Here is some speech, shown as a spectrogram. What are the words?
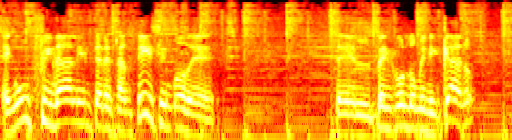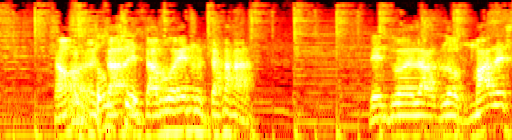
en un final interesantísimo de, del béisbol dominicano. No, está, Entonces- está bueno, está dentro de la- los males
